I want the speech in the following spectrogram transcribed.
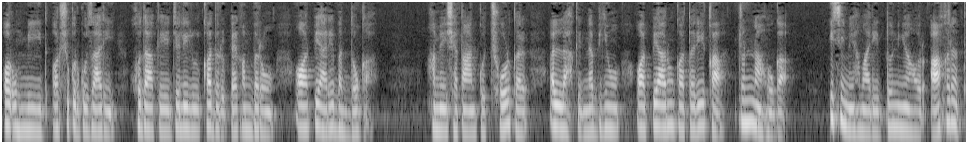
اور امید اور شکر گزاری خدا کے جلیل القدر پیغمبروں اور پیارے بندوں کا۔ ہمیں شیطان کو چھوڑ کر اللہ کے نبیوں اور پیاروں کا طریقہ چننا ہوگا۔ اسی میں ہماری دنیا اور آخرت،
